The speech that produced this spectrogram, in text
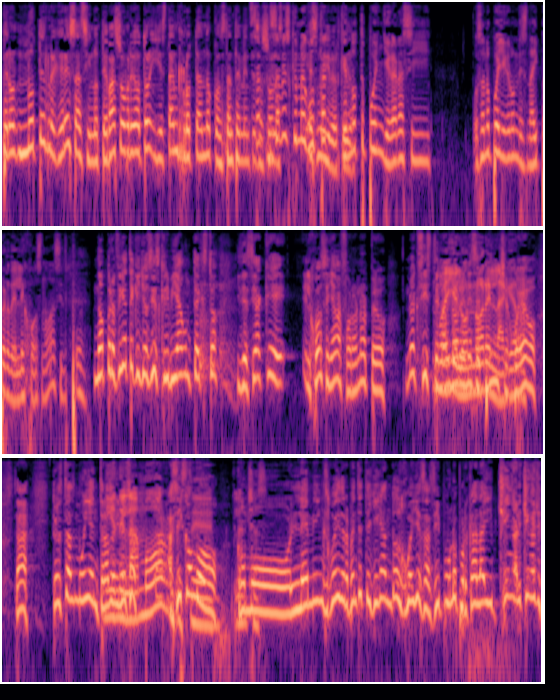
pero no te regresas, sino te vas sobre otro y están rotando constantemente esas ¿Sabes, zonas. ¿Sabes qué me Es gusta? muy que no te pueden llegar así... O sea, no puede llegar un sniper de lejos, ¿no? Así, pum. No, pero fíjate que yo sí escribía un texto y decía que el juego se llama For Honor, pero no existe No hay el honor en ese honor en la pinche guerra. juego. O sea, tú estás muy entrado Y en el eso. amor, Así este, como, lanchas. como Lemmings, güey, de repente te llegan dos güeyes así, uno por cada lado y chingale, chingale.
